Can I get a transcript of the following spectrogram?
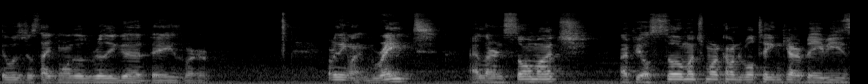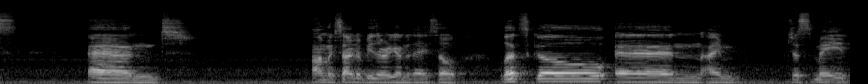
It was just like one of those really good days where everything went great. I learned so much. I feel so much more comfortable taking care of babies. And I'm excited to be there again today. So let's go. And I'm just made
